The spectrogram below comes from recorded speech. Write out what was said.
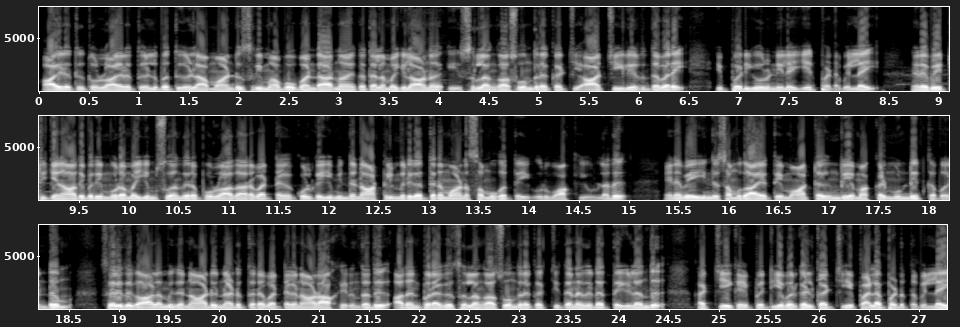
ஆயிரத்தி தொள்ளாயிரத்து எழுபத்தி ஏழாம் ஆண்டு ஸ்ரீமாபோ பண்டார்நாயக்க தலைமையிலான ஸ்ரீலங்கா சுதந்திர கட்சி ஆட்சியில் இருந்தவரை இப்படியொரு நிலை ஏற்படவில்லை. நிறைவேற்று ஜனாதிபதி முறைமையும் சுதந்திர பொருளாதார வர்த்தக கொள்கையும் இந்த நாட்டில் மிருகத்தனமான சமூகத்தை உருவாக்கியுள்ளது. எனவே இந்த சமுதாயத்தை மாற்ற இன்றைய மக்கள் முன்னிற்க வேண்டும். சிறிது காலம் இந்த நாடு நடுத்தர வர்த்தக நாடாக இருந்தது. அதன் பிறகு ஸ்ரீலங்கா சுதந்திர கட்சி தனது இடத்தை இழந்து கட்சியை கைப்பற்றியவர்கள் கட்சியை பலப்படுத்தவில்லை.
